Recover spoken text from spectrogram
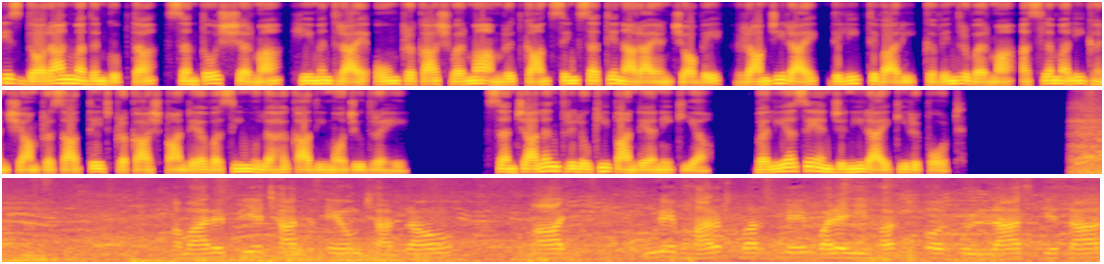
इस दौरान मदन गुप्ता, संतोष शर्मा, हेमंत राय, ओम प्रकाश वर्मा, अमृतकांत सिंह, सत्यनारायण चौबे, रामजी राय, दिलीप तिवारी, कविंद्र वर्मा, असलम अली घनश्याम प्रसाद, तेज प्रकाश पांड्या, वसीम उलहक आदि मौजूद रहे। संचालन त्रिलोकी पांड्या ने किया। बलिया से अंजनी राय की रिपोर्ट। हमारे प्रिय छात्र एवं छात्राओं, आज पूरे भारतवर्ष में बड़े ही हर्ष और उल्लास के साथ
